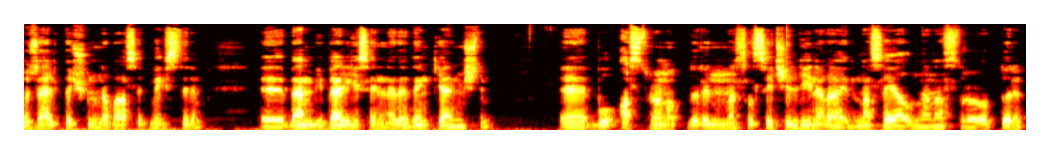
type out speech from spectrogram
özellikle şunu da bahsetmek isterim. E, ben bir belgeseline de denk gelmiştim e, bu astronotların nasıl seçildiğine dair NASA'ya alınan astronotların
